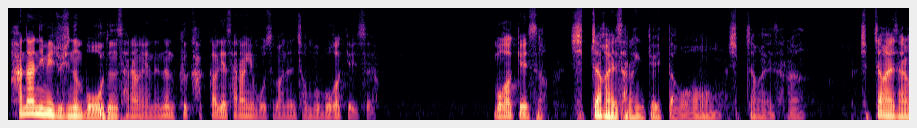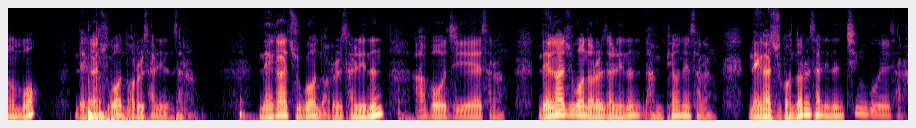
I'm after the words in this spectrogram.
하나님이 주시는 모든 사랑 안에는 그 각각의 사랑의 모습 안에는 전부 뭐가 껴 있어요? 뭐가 껴 있어? 십자가의 사랑이 껴 있다고. 십자가의 사랑. 십자가의 사랑은 뭐? 내가 죽어 너를 살리는 사랑. 내가 죽어 너를 살리는 아버지의 사랑. 내가 죽어 너를 살리는 남편의 사랑. 내가 죽어 너를 살리는 친구의 사랑.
